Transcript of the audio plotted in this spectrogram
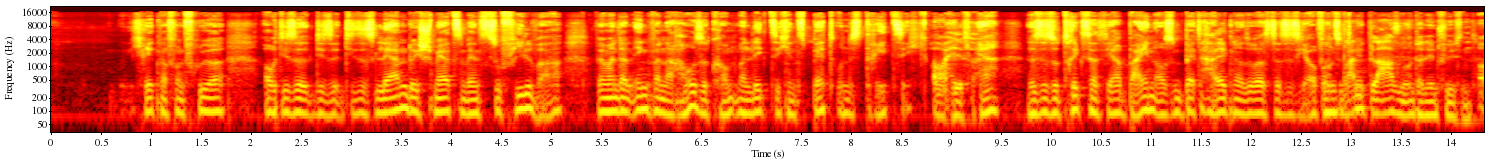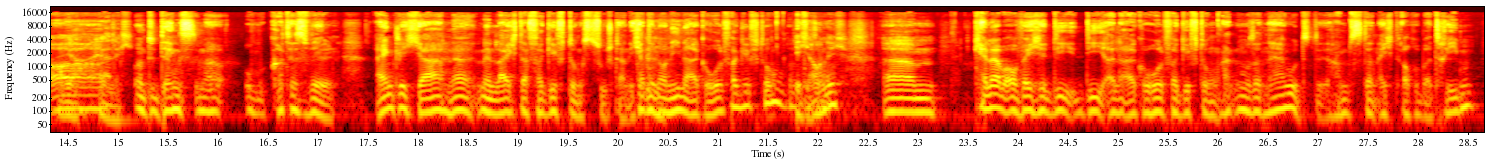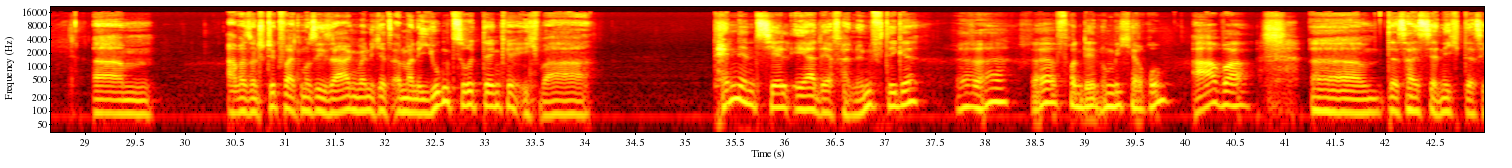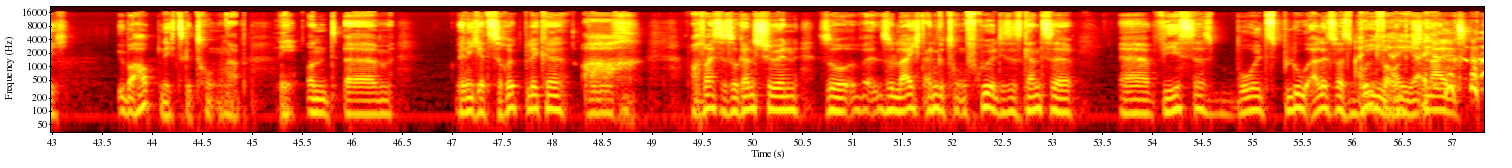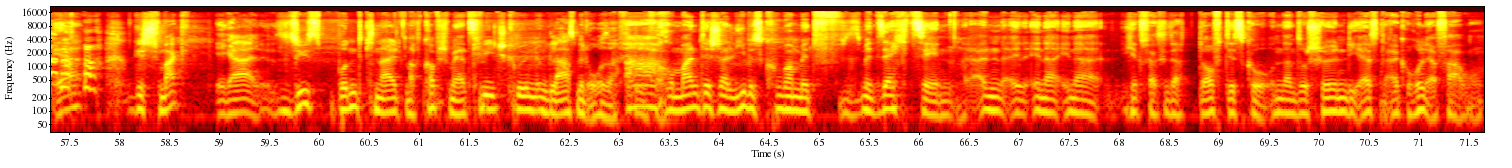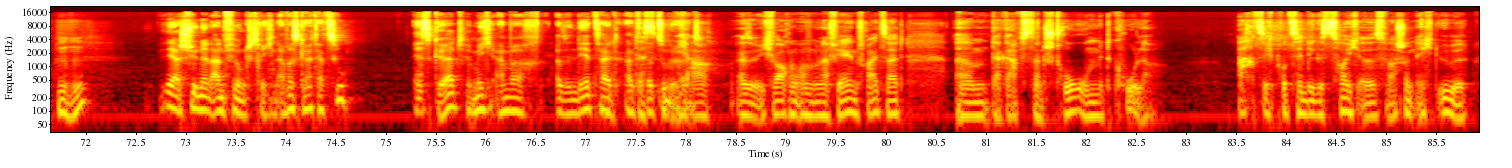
ich rede mal von früher, auch diese, diese, dieses Lernen durch Schmerzen, wenn es zu viel war, wenn man dann irgendwann nach Hause kommt, man legt sich ins Bett und es dreht sich. Oh, Hilfe. Ja, das ist so Tricks, dass ja Bein aus dem Bett halten oder sowas, dass es sich aufhört Und. Brandblasen unter den Füßen. Oh, Ja, herrlich. Und du denkst immer, um Gottes Willen. Eigentlich ja, ne, ein leichter Vergiftungszustand. Ich hatte noch nie eine Alkoholvergiftung. Mhm. Ich auch nicht. Ähm, kenne aber auch welche, die, die eine Alkoholvergiftung hatten und sagt, na gut, haben es dann echt auch übertrieben. Ähm, aber so ein Stück weit muss ich sagen, wenn ich jetzt an meine Jugend zurückdenke, ich war tendenziell eher der Vernünftige äh, äh, von denen um mich herum. Aber ähm, das heißt ja nicht, dass ich überhaupt nichts getrunken habe. Nee. Und ähm, wenn ich jetzt zurückblicke, ach, auch weißt du, so ganz schön, so, so leicht angetrunken früher, dieses ganze, äh, wie ist das? Bowls Blue, alles was bunt Ei, war und ei, ei. knallt. ja? Geschmack, egal, süß, bunt, knallt, macht Kopfschmerzen. Quietschgrün im Glas mit Rosa. Ah, romantischer Liebeskummer mit, mit 16 in, in, in, einer, in einer, ich hätte fast gesagt, Dorfdisco und dann so schön die ersten Alkoholerfahrungen. Ja, schön in Anführungsstrichen, aber es gehört dazu. Es gehört für mich einfach, also in der Zeit hat es dazu gehört. ja, also ich war auch auf einer Ferienfreizeit, ähm, da gab es dann Strom mit Cola. 80-prozentiges Zeug, also es war schon echt übel.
